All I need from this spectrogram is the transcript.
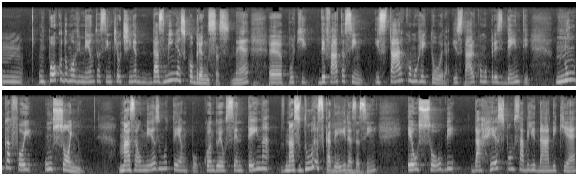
um, um pouco do movimento assim que eu tinha das minhas cobranças, né? Uh, porque de fato assim estar como reitora, estar como presidente nunca foi um sonho, mas ao mesmo tempo, quando eu sentei na, nas duas cadeiras assim, eu soube da responsabilidade que é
